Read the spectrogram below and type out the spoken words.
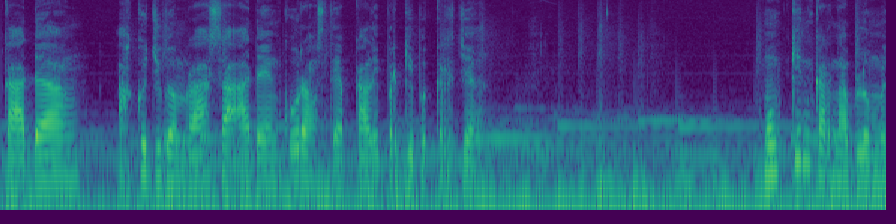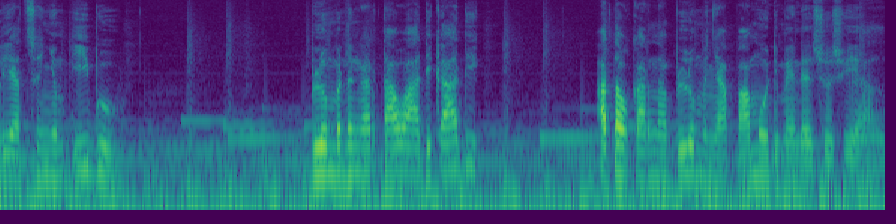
Kadang aku juga merasa ada yang kurang setiap kali pergi bekerja. Mungkin karena belum melihat senyum ibu, belum mendengar tawa adik-adik, atau karena belum menyapamu di media sosial.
